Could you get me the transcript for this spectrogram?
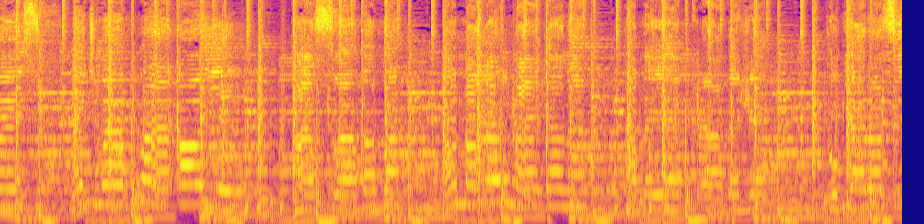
maisu na juma ba oye aswa baba ama obiara si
